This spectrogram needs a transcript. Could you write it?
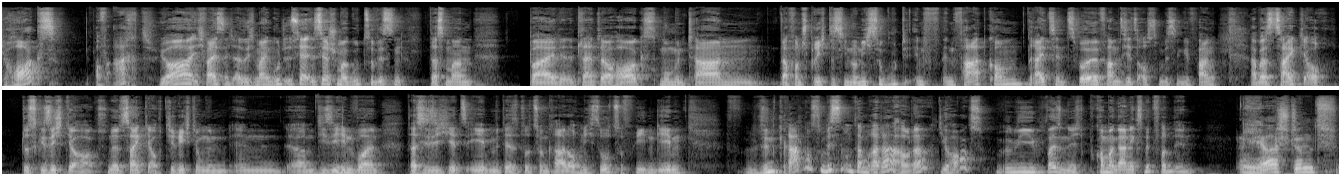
Die Hawks auf 8? Ja, ich weiß nicht. Also ich meine, gut, ist ja, ist ja schon mal gut zu wissen, dass man bei den Atlanta Hawks momentan davon spricht, dass sie noch nicht so gut in, in Fahrt kommen. 13, 12 haben sich jetzt auch so ein bisschen gefangen. Aber es zeigt ja auch das Gesicht der Hawks. Ne? Zeigt ja auch die Richtung, in, in ähm, die sie hinwollen, dass sie sich jetzt eben mit der Situation gerade auch nicht so zufrieden geben. Sind gerade noch so ein bisschen unterm Radar, oder? Die Hawks? Irgendwie, weiß ich nicht, bekommt man gar nichts mit von denen. Ja, stimmt.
